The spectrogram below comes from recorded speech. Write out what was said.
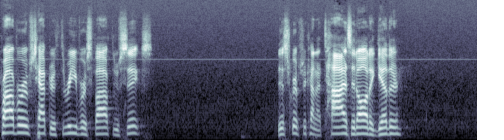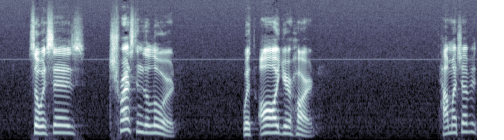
Proverbs chapter 3, verse 5 through 6. This scripture kind of ties it all together. So it says, Trust in the Lord with all your heart. How much of it?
